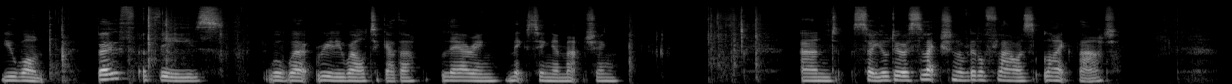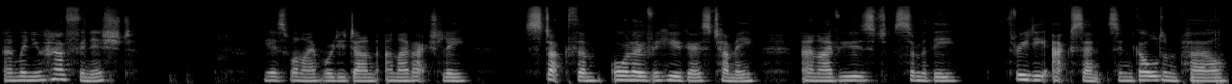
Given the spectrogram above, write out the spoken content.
you want. Both of these will work really well together layering, mixing and matching. And so you'll do a selection of little flowers like that. And when you have finished, here's one I've already done and I've actually stuck them all over Hugo's tummy and I've used some of the 3D accents in Golden Pearl,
